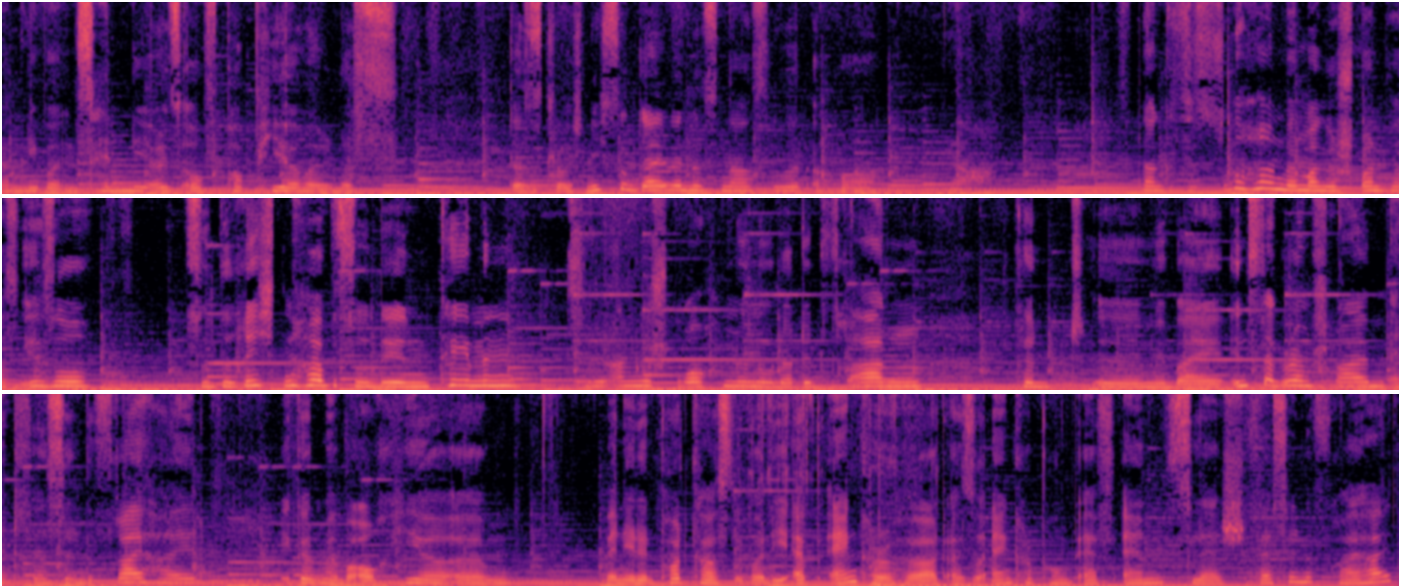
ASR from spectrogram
dann lieber ins Handy als auf Papier, weil das, das ist, glaube ich, nicht so geil, wenn es nass wird. Aber ja, danke fürs Zuhören. Bin mal gespannt, was ihr so zu berichten habt zu den Themen, zu den angesprochenen oder den Fragen. Ihr könnt äh, mir bei Instagram schreiben, fesselnde Freiheit. Ihr könnt mir aber auch hier ähm, wenn ihr den Podcast über die App Anchor hört, also anchor.fm slash fesselnde Freiheit,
